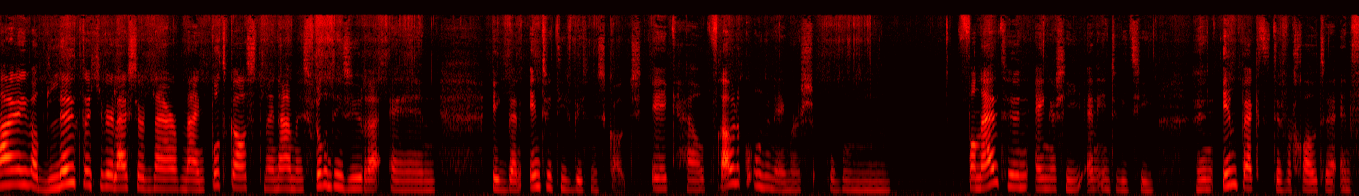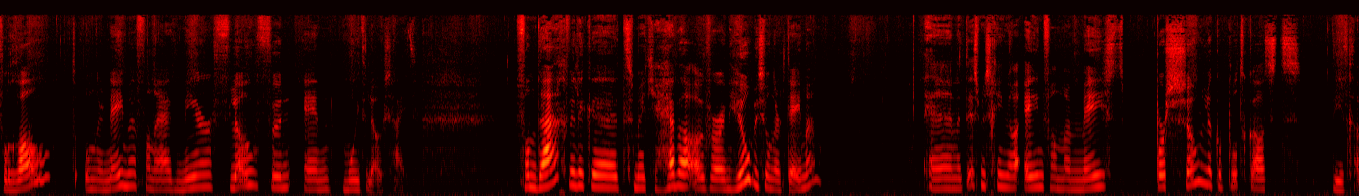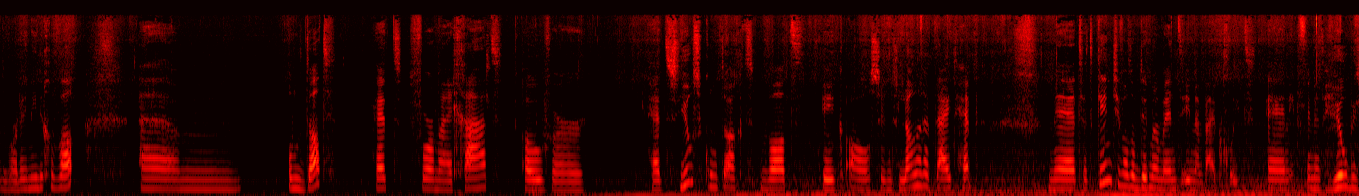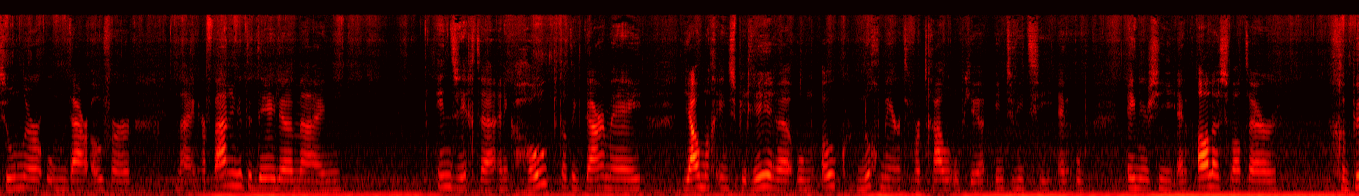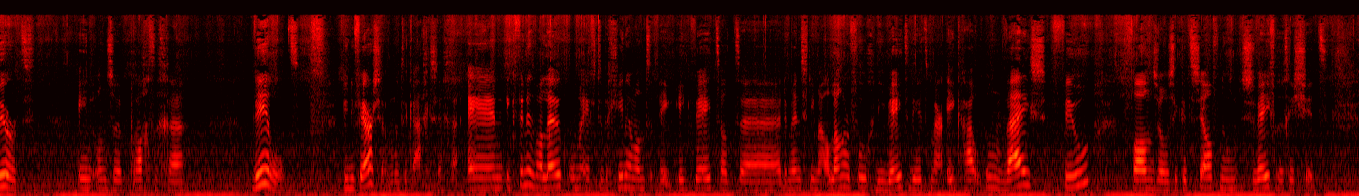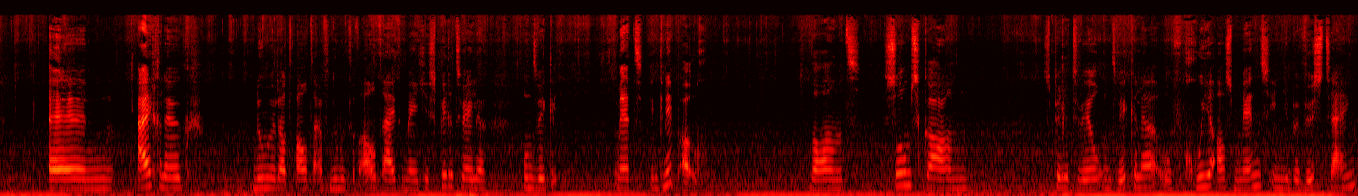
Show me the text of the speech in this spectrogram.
Hi, wat leuk dat je weer luistert naar mijn podcast. Mijn naam is Florentine Zure en ik ben intuïtief business coach. Ik help vrouwelijke ondernemers om vanuit hun energie en intuïtie hun impact te vergroten en vooral te ondernemen vanuit meer flow, fun en moeiteloosheid. Vandaag wil ik het met je hebben over een heel bijzonder thema. En het is misschien wel een van mijn meest persoonlijke podcasts, die het gaat worden in ieder geval. Um, omdat het voor mij gaat over het zielscontact wat ik al sinds langere tijd heb met het kindje wat op dit moment in mijn buik groeit. En ik vind het heel bijzonder om daarover mijn ervaringen te delen, mijn inzichten. En ik hoop dat ik daarmee jou mag inspireren om ook nog meer te vertrouwen op je intuïtie en op energie en alles wat er gebeurt in onze prachtige wereld. Universum moet ik eigenlijk zeggen. En ik vind het wel leuk om even te beginnen, want ik, ik weet dat uh, de mensen die mij al langer volgen, die weten dit. Maar ik hou onwijs veel van, zoals ik het zelf noem, zweverige shit. En eigenlijk noemen we dat altijd, of noem ik dat altijd een beetje spirituele ontwikkeling met een knipoog. Want soms kan spiritueel ontwikkelen of groeien als mens in je bewustzijn,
